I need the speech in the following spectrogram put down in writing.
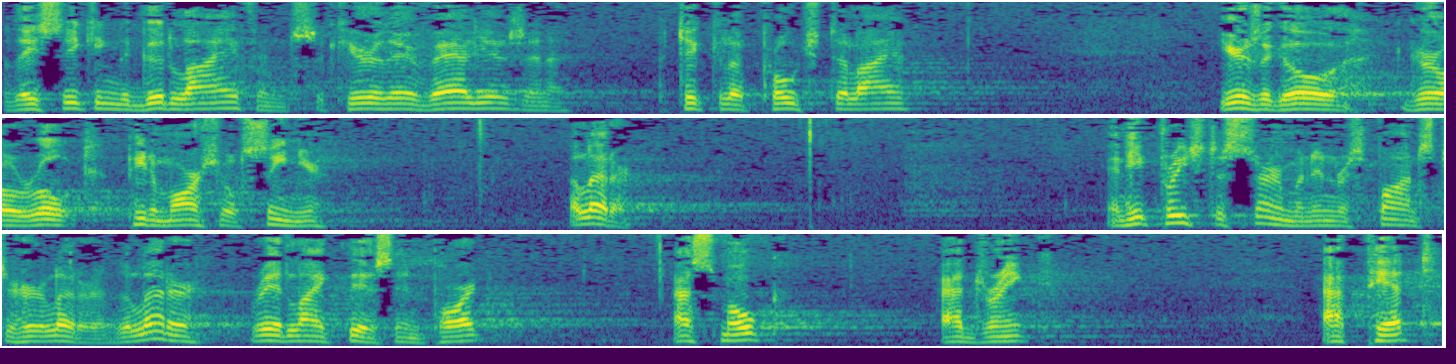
Are they seeking the good life and secure their values and a particular approach to life? Years ago, a girl wrote Peter Marshall Sr. a letter. And he preached a sermon in response to her letter. The letter read like this in part I smoke, I drink, I pet.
